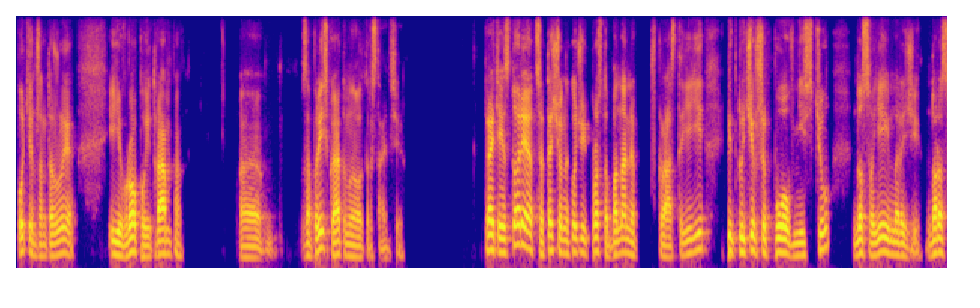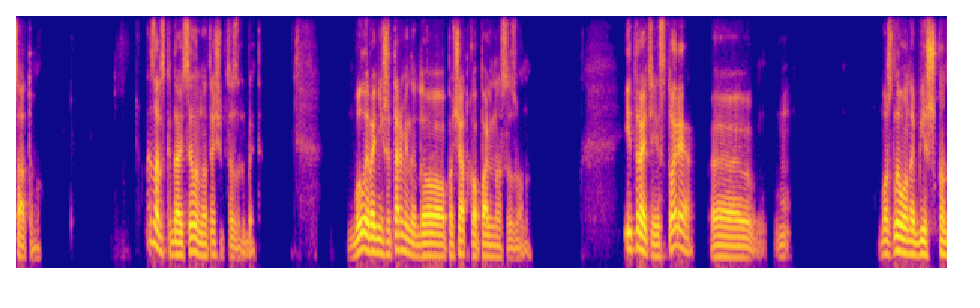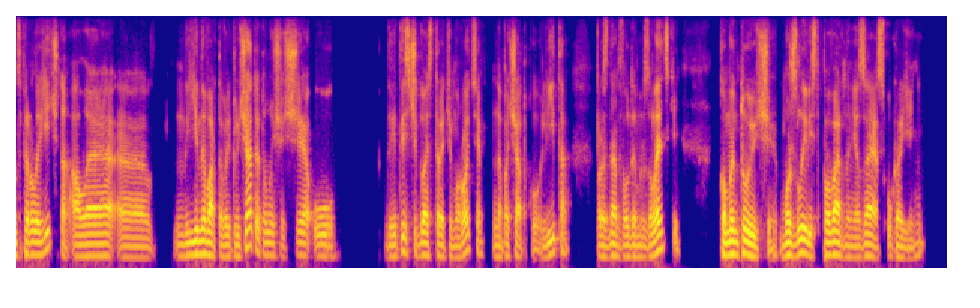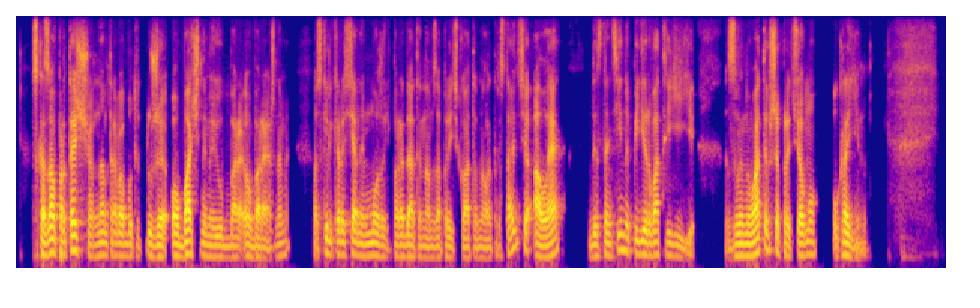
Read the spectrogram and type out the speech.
Путін шантажує і Європу, і Трампа е, Запорізькою атомною електростанцією. Третя історія це те, що вони хочуть просто банально вкрасти її, підключивши повністю до своєї мережі, до Росатому. Я зараз кидаю сили на те, щоб це зробити. Були раніше терміни до початку опального сезону. І третя історія, е, можливо, вона більш конспірологічна, але е, її не варто виключати, тому що ще у 2023 році, на початку літа, президент Володимир Зеленський, коментуючи можливість повернення ЗАЕС Україні, сказав про те, що нам треба бути дуже обачними і обережними, оскільки росіяни можуть передати нам Запорізьку атомну електростанцію, але дистанційно підірвати її, звинувативши при цьому Україну.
